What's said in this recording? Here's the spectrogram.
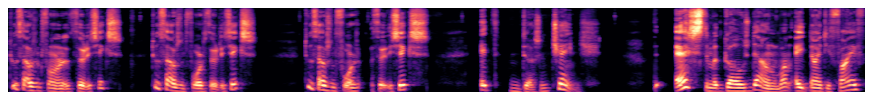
2436, 2436, 2436, it doesn't change. The estimate goes down 1895,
